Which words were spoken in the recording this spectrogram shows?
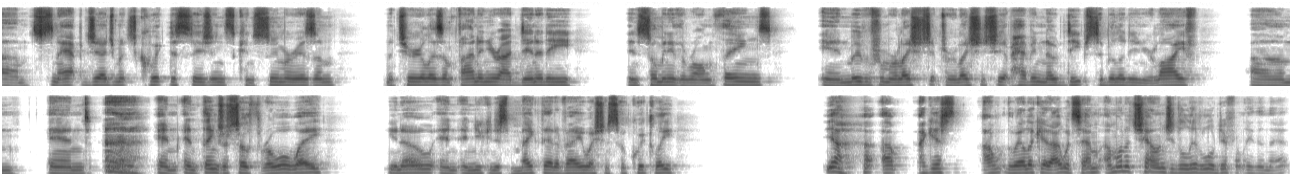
um, snap judgments, quick decisions, consumerism, materialism, finding your identity in so many of the wrong things, and moving from relationship to relationship, having no deep stability in your life. Um, and and and things are so throwaway, you know, and and you can just make that evaluation so quickly. Yeah, I, I, I guess I, the way I look at it, I would say I'm, I'm going to challenge you to live a little differently than that,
